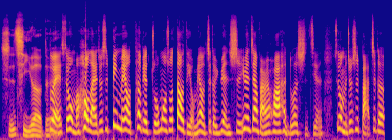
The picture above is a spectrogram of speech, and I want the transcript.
时期了，对。对，所以我们后来就是并没有特别琢磨说到底有没有这个院士，因为这样反而会花很多的时间。所以我们就是把这个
